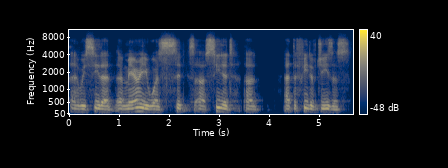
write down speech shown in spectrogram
And we see that uh, Mary was sit, uh, seated uh, at the feet of Jesus,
